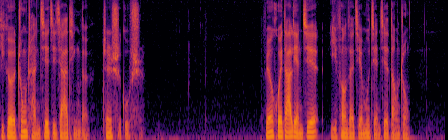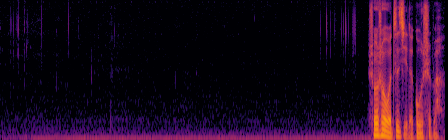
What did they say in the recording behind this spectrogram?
一个中产阶级家庭的真实故事。原回答链接已放在节目简介当中。说说我自己的故事吧。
